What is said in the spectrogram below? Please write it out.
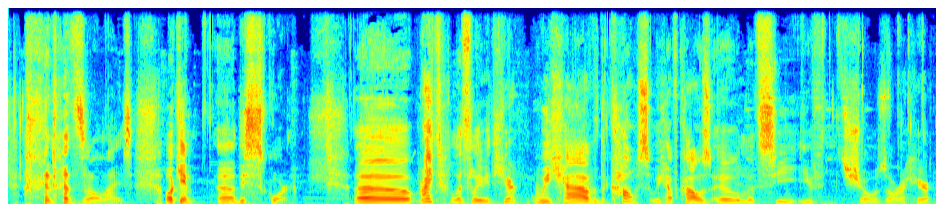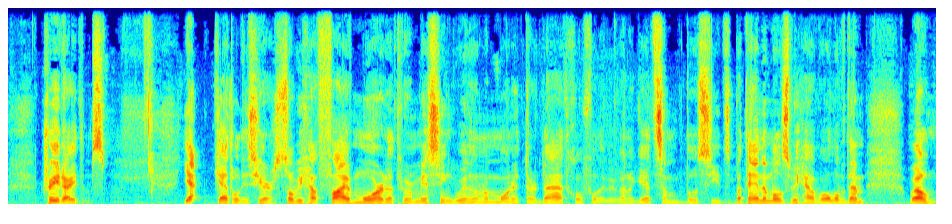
That's so nice. Okay uh, this is corn uh, right, let's leave it here. We have the cows. We have cows. Oh, let's see if it shows over here. Trade items. Yeah, cattle is here. So we have five more that we're missing. We're gonna monitor that. Hopefully we're gonna get some of those seeds. But animals, we have all of them. Well,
